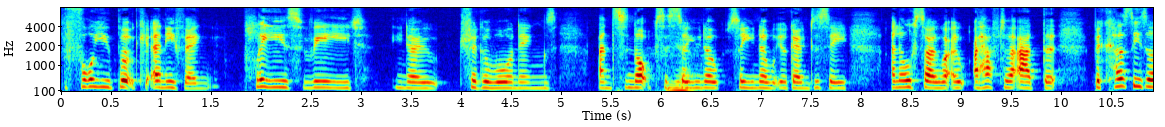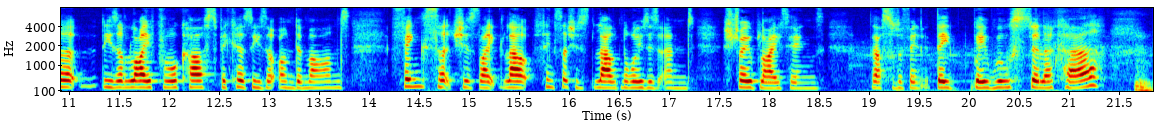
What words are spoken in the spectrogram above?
before you book anything, please read, you know, trigger warnings and synopsis so you know so you know what you're going to see. And also, I, I have to add that because these are these are live broadcasts, because these are on demand, things such as like loud things such as loud noises and strobe lightings, that sort of thing, they they will still occur. Mm.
